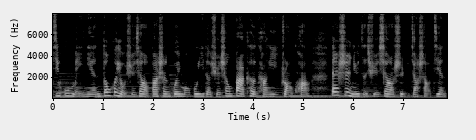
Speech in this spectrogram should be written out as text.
几乎每年都会有学校发生规模不一的学生罢课抗议状况，但是女子学校是比较少见，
